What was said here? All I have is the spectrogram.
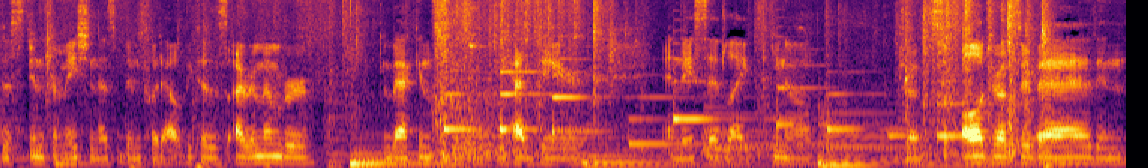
this information that's been put out. Because I remember back in school we had DARE and they said like you know drugs all drugs are bad and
